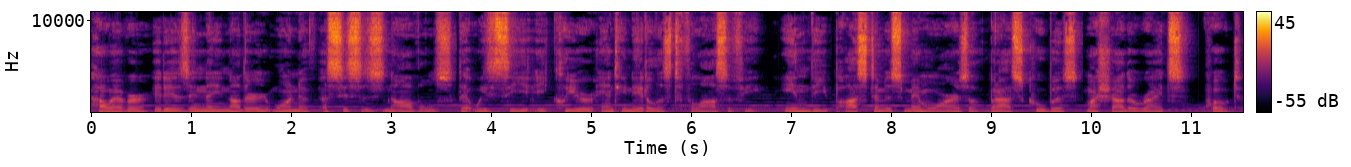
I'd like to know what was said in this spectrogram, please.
However, it is in another one of Assis's novels that we see a clear antinatalist philosophy. In the posthumous memoirs of Bras Cubas, Machado writes, quote,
